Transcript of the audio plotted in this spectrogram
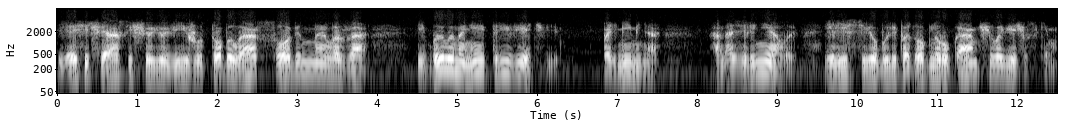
я и сейчас еще ее вижу, то была особенная лоза, и было на ней три ветви. Пойми меня, она зеленела, и листья ее были подобны рукам человеческим,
